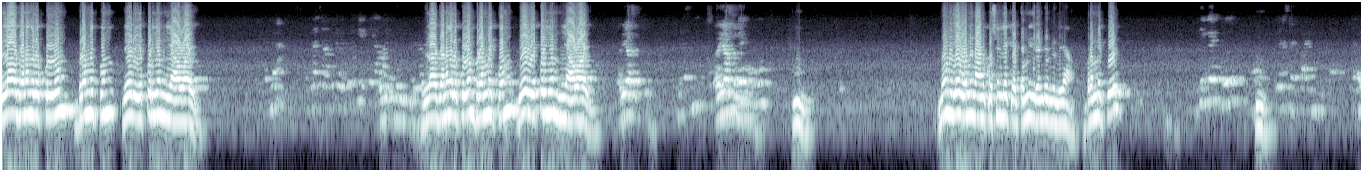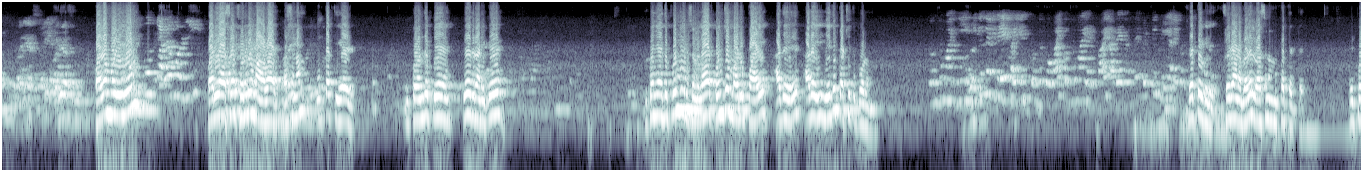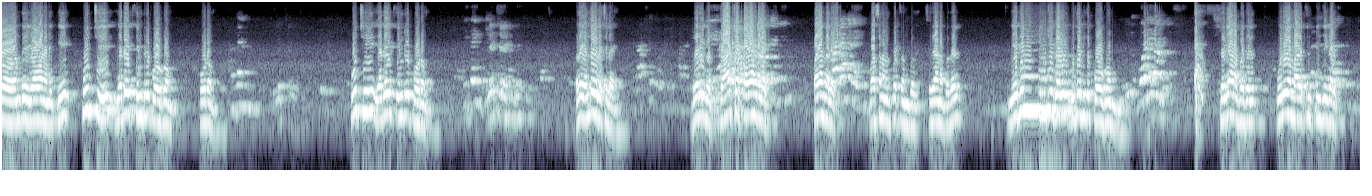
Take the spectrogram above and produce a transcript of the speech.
எல்லா ஜனங்களுக்குள்ளும் பிரமிப்பும் வேறு எப்படியும் நீ ஆவாய்? எல்லா ஜனங்களுக்குள்ளும் பிரமிப்பும் வேறு எப்படியும் நீ ஆவாய்? ம். மூணுல ஒண்ணு நான் கொஸ்டின்லயே கேட்டேன். மீதி ரெண்டு இருக்கு இல்லையா? பிரமிப்பு. பழமொழியும் பழமொழி. பரியாசம் சொல்லும் ஆவாய் வசனம் முப்பத்தி ஏழு. இப்போ வந்து பே பேதுராணிக்கு கொஞ்சம் இது புரிஞ்சுன்னு சொல்லுங்க. கொஞ்சம் மறுப்பாய் அது அதை எது பட்சித்து போடும்? வெட்டுக்கிளி சரியான பதில் வசனம் முப்பத்தெட்டு. இப்போ வந்து யோவான் அன்னைக்கு பூச்சி எதை தின்று போகும்? போடும். பூச்சி எதை தின்று போடும்? அதான் எந்த விளைச்சலை? வெரி குட் திராட்சை பழங்களை. பழங்களை வசனம் முப்பத்தி ஒன்பது சரியான பதில். எதின் பிஞ்சுகள் உதிர்ந்து போகும்? சரியான பதில். ஒளிவ மரத்தின் பிஞ்சுகள்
